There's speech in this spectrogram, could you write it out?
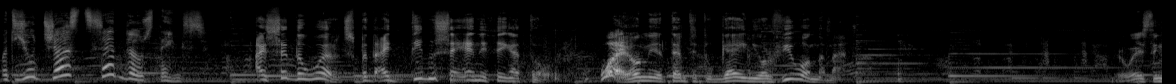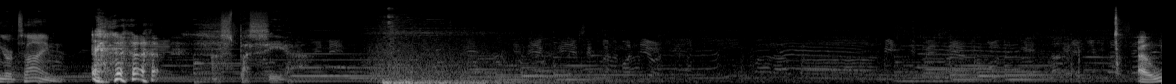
But you just said those things. I said the words, but I didn't say anything at all. What? I only attempted to gain your view on the matter. You're wasting your time. Aspasia. Oh.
